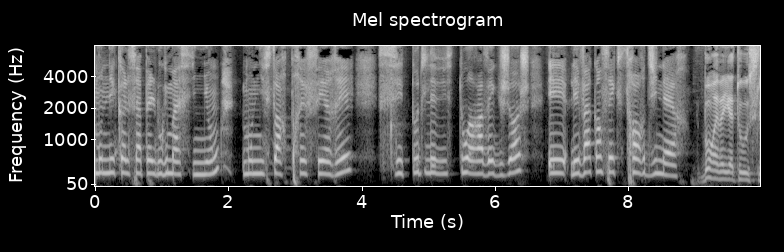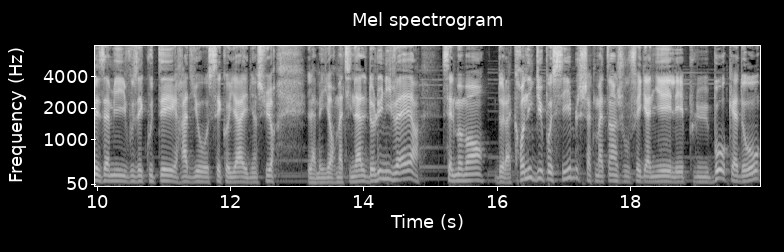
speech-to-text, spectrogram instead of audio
Mon école s'appelle Louis Massignon. Mon histoire préférée, c'est toutes les histoires avec Josh et les vacances extraordinaires. Bon réveil à tous les amis, vous écoutez Radio Sequoia et bien sûr la meilleure matinale de l'univers. C'est le moment de la chronique du possible. Chaque matin, je vous fais gagner les plus beaux cadeaux.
